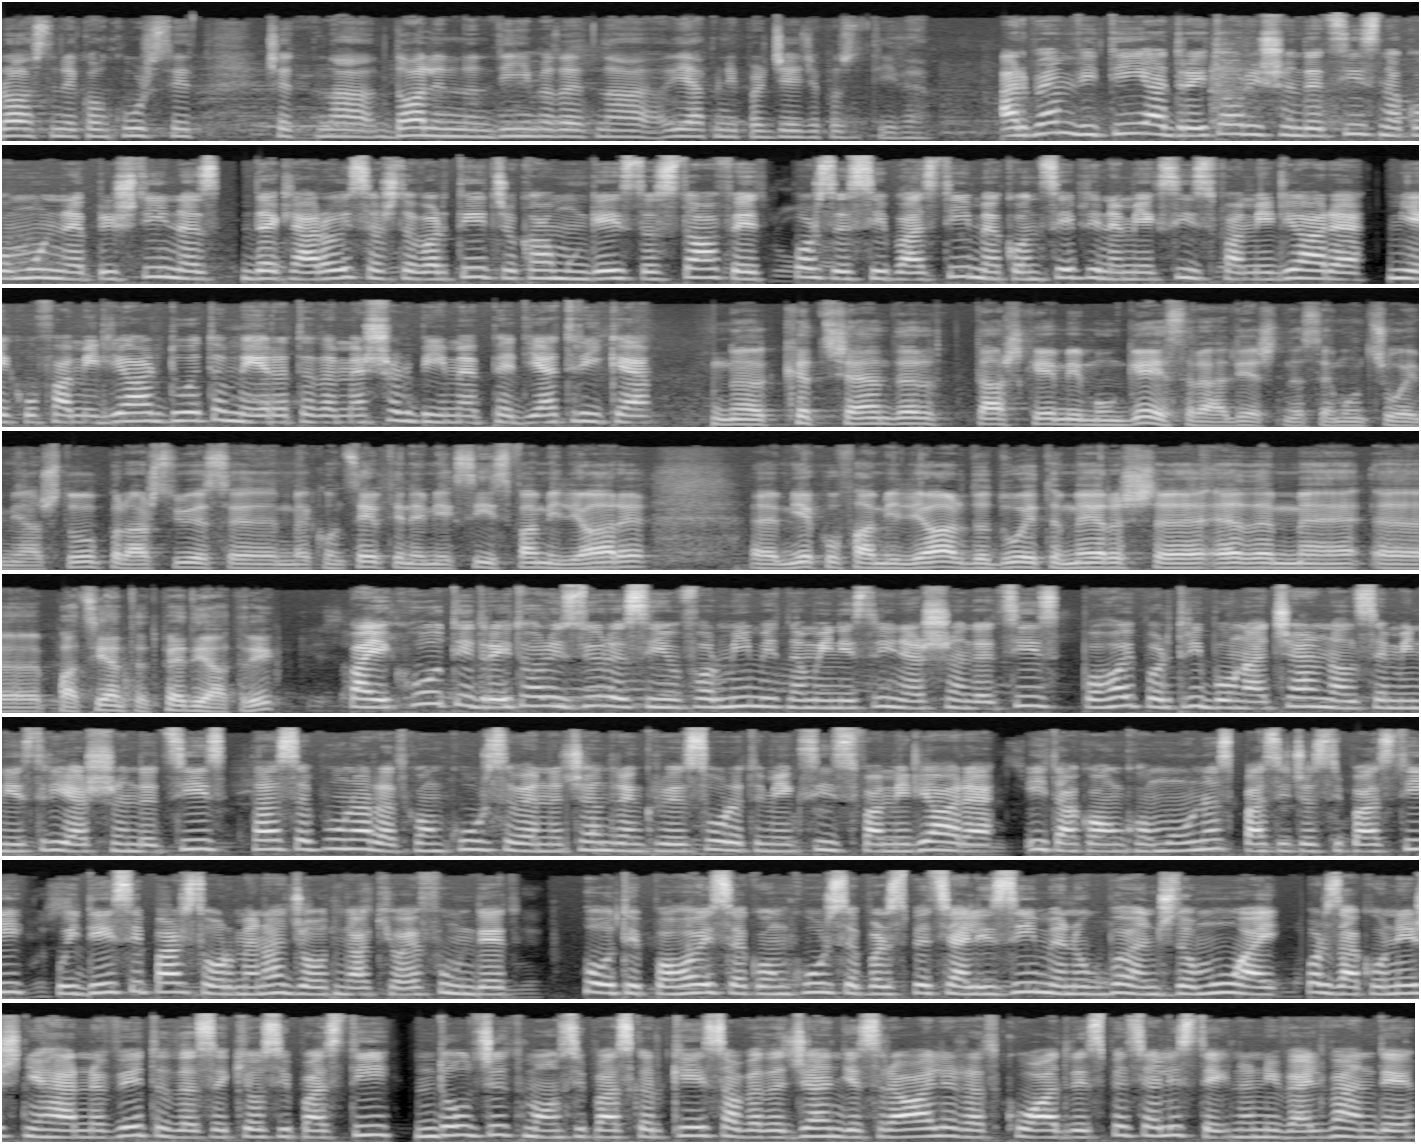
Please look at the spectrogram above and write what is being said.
rastin e konkursit. që të na dalin në ndihmë dhe të na jepin një përgjegje pozitive. Arben Vitia, drejtor i shëndetësisë në Komunën e Prishtinës, deklaroi se është e vërtetë që ka mungesë të stafit, por se sipas tij me konceptin e mjekësisë familjare, mjeku familjar duhet të merret edhe me shërbime pediatrike. Në këtë qendër tash kemi mungesë realisht, nëse mund të quhemi ashtu, për arsye se me konceptin e mjekësisë familjare, mjeku familjar do duhej të merresh edhe me pacientët pediatrikë. Faik Hoti, drejtor i Zyrës së Informimit në Ministrinë e Shëndetësisë, pohoi për Tribuna Channel se Ministria e Shëndetësisë tha se puna rreth konkurseve në Qendrën Kryesore të Mjekësisë Familjare i takon komunës pasi që sipas tij, kujdesi parësor menaxhohet nga kjo e fundit. Hoti pohoi se konkurse për specializime nuk bëhen çdo muaj, por zakonisht një herë në vit dhe se kjo sipas tij, ndodh gjithmonë sipas kërkesave dhe gjendjes reale rreth kuadrit specialistik në nivel vendi.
